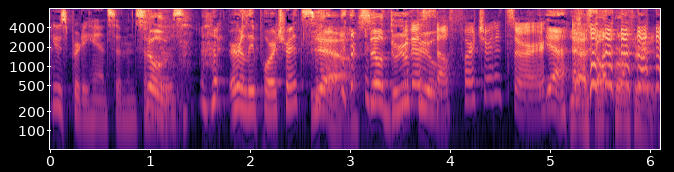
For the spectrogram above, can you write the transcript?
He was pretty handsome in some so, of those early portraits. Yeah. So do you feel self portraits or yeah, yeah, self portraits.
